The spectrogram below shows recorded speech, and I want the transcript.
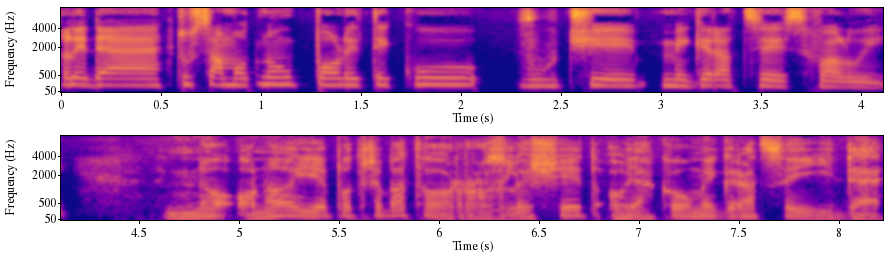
lidé tu samotnou politiku vůči migraci schvalují? No ono je potřeba to rozlišit, o jakou migraci jde.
